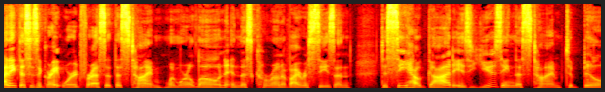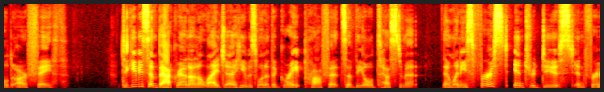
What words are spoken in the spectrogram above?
I think this is a great word for us at this time when we're alone in this coronavirus season to see how God is using this time to build our faith. To give you some background on Elijah, he was one of the great prophets of the Old Testament. And when he's first introduced in 1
